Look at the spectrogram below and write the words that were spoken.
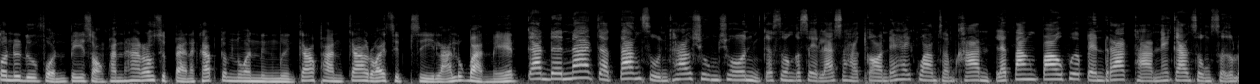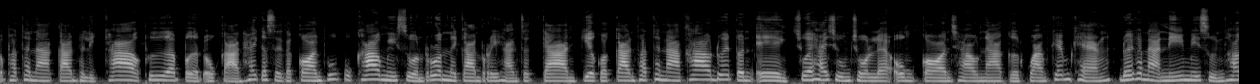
ต้นฤดูฝนปี 2518 นะครับจำนวน 19,914 ล้านลูกบาศก์เมตร การเดินหน้าจัดตั้งศูนย์ข้าวชุมชน กระทรวงเกษตรและสหกรณ์ได้ให้ความสำคัญ และตั้งเป้าเพื่อเป็นรากฐานในการส่งเสริมและพัฒนาการผลิตข้าว เพื่อเปิดโอกาสให้เกษตรกรผู้ปลูกข้าวมีส่วนร่วมในการบริหารจัดการ เกี่ยวกับการพัฒนาข้าวด้วยตนเอง ช่วยให้ชุมชนและองค์กรชาวนาเกิดความเข้มแข็ง โดยขณะนี้มีศูนย์เข้า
